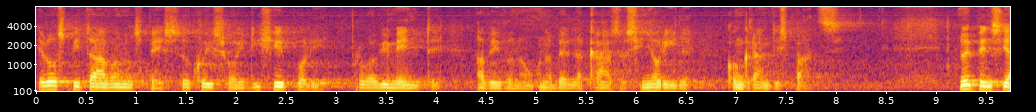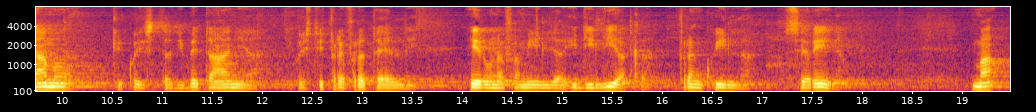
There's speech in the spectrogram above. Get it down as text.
e lo ospitavano spesso con i suoi discepoli, probabilmente avevano una bella casa signorile con grandi spazi. Noi pensiamo che questa di Betania, di questi tre fratelli, era una famiglia idilliaca, tranquilla, serena ma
